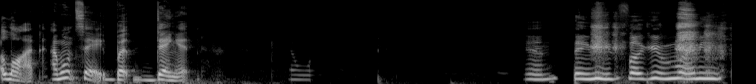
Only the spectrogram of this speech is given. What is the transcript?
a lot. I won't say, but dang it. And they need fucking money.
